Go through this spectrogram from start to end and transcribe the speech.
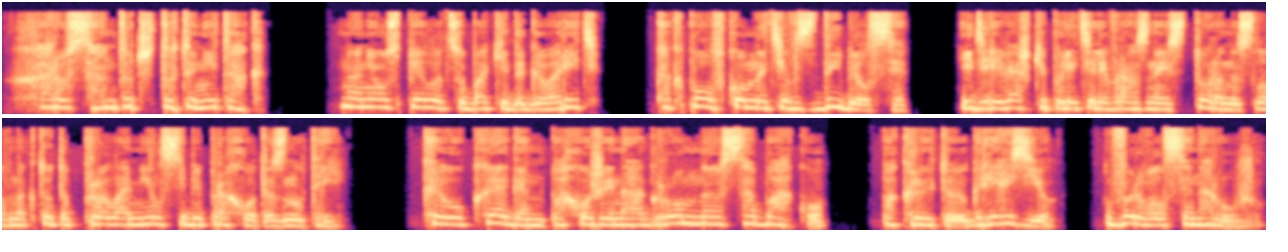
«Харусан, тут что-то не так». Но не успела Цубаки договорить, как пол в комнате вздыбился, и деревяшки полетели в разные стороны, словно кто-то проломил себе проход изнутри. Кэу Кэган, похожий на огромную собаку, покрытую грязью, вырвался наружу,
